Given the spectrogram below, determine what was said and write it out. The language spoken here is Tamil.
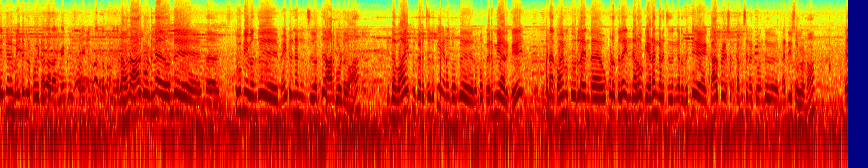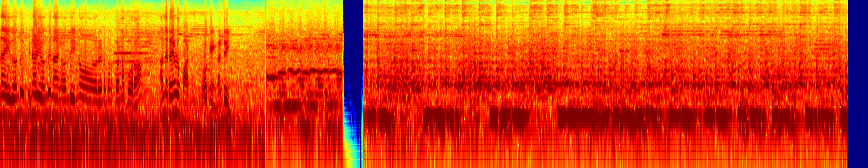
ஏற்கனவே மெயின்டைனில் போயிட்டு இருக்கோம். அதுக்கப்புறம் இது நான் வந்து ஆர்கோல்டுங்க அது வந்து இந்த ஸ்டூபி வந்து மெயின்டெனன்ஸ் வந்து ஆர்கோல்டு தான். இந்த வாய்ப்பு கிடைச்சதுக்கு எனக்கு வந்து ரொம்ப பெருமையாக இருக்குது ஏன்னா கோயம்புத்தூரில் இந்த உப்படத்தில் இந்த அளவுக்கு இடம் கிடைச்சதுங்கிறதுக்கு கார்ப்பரேஷன் கமிஷனுக்கு வந்து நன்றி சொல்லணும். ஏன்னா இது வந்து பின்னாடி வந்து நாங்கள் வந்து இன்னும் ரெண்டு மூணு பண்ண போகிறோம் அந்த டைமில் பாட்டு ஓகேங்க நன்றி.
